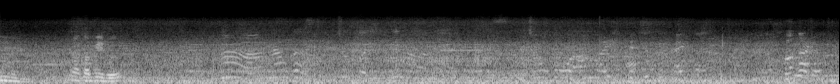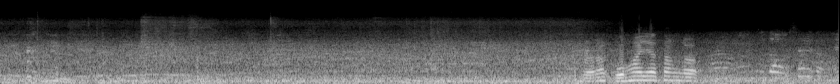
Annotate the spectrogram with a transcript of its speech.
うんなんか見る？うん、なんかちょっと今のね、情報あんまりないから。わかる？ほらなんかご飯屋さんが本当だ、おしゃれだね。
